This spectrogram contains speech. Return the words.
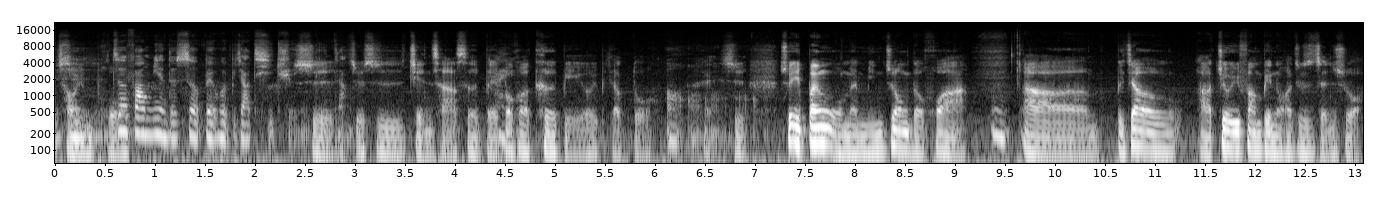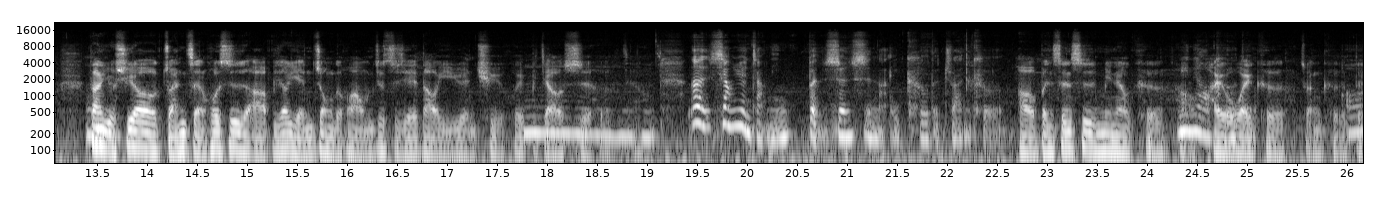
超音波这方面的设备会比较齐全。是，就是检查设备，包括科别也会比较多。哦哦，是。所以一般我们民众的话，嗯啊、呃，比较啊就医方便的话就是诊所。当然有需要转诊或是啊比较严重的话，我们就直接到医院去，会比较适合这样。那向院长您本身是哪一科的专科？哦，本身是泌尿科，泌尿科还有外科专科，对。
